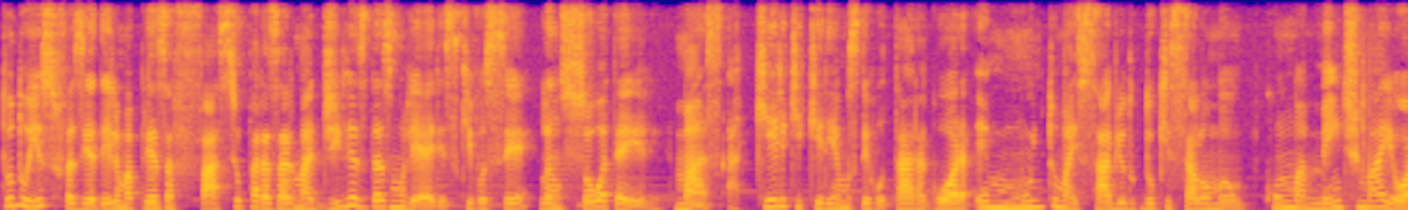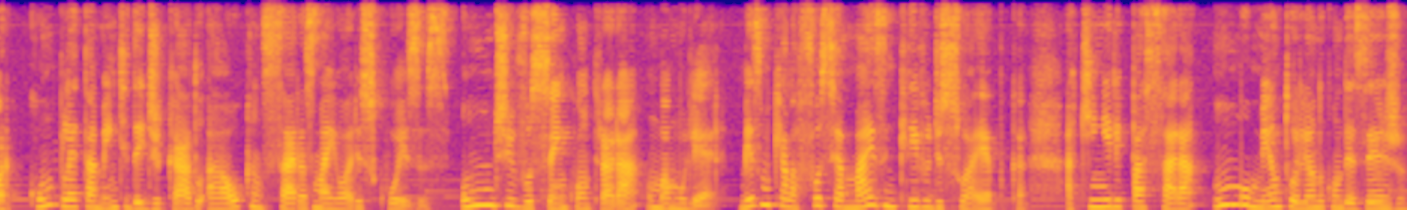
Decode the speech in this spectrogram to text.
Tudo isso fazia dele uma presa fácil para as armadilhas das mulheres que você lançou até ele. Mas aquele que queremos derrotar agora é muito mais sábio do, que Salomão. Com uma mente maior, completamente dedicado a alcançar as maiores coisas. Onde você encontrará uma mulher, mesmo que ela fosse a mais incrível de sua época, a quem ele passará um momento olhando com desejo,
